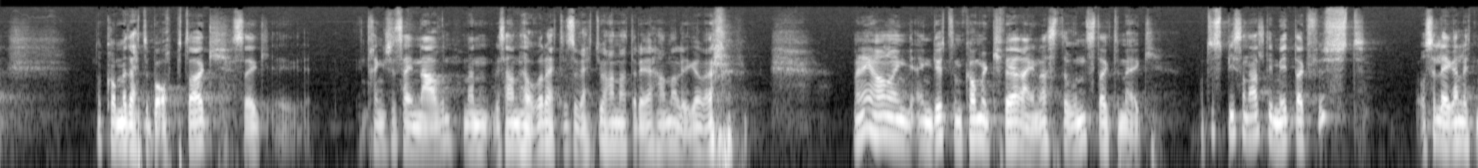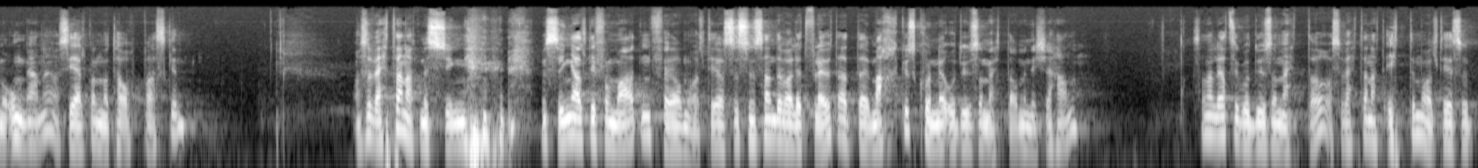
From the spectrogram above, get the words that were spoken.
Nå kommer dette på opptak, så jeg, jeg trenger ikke si navn, men hvis han hører dette, så vet jo han at det er han allikevel. Men jeg har en, en, gutt som kommer hver eneste onsdag til meg. Og Da spiser han alltid middag først. Og Så leker han litt med ungene og så hjelper han med å ta oppvasken. Og så vet han at vi synger, vi synger alltid for maten før måltid. Og så syns han det var litt flaut at Markus kunne 'O du som møtter', men ikke han. Så han har lært seg 'O du som møtter', og så vet han at etter måltid,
